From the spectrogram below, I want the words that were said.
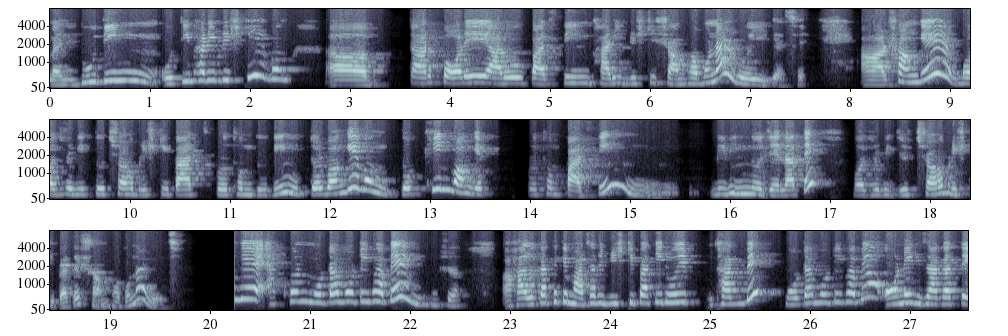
মানে দুদিন অতি ভারী বৃষ্টি এবং তারপরে আরও পাঁচ দিন ভারী বৃষ্টির সম্ভাবনা রয়েই গেছে। আর সঙ্গে বজ্রবিদ্যুৎ সহ বৃষ্টিপাত প্রথম দুদিন উত্তরবঙ্গে এবং দক্ষিণবঙ্গে প্রথম পাঁচ দিন বিভিন্ন জেলাতে বজ্রবিদ্যুৎ সহ বৃষ্টিপাতের সম্ভাবনা রয়েছে। সঙ্গে এখন মোটামুটি ভাবে হালকা থেকে মাঝারি বৃষ্টিপাতই রয়ে থাকবে মোটামুটি ভাবে অনেক জায়গাতে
